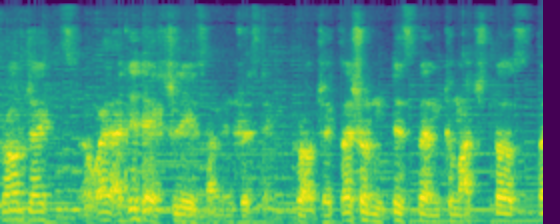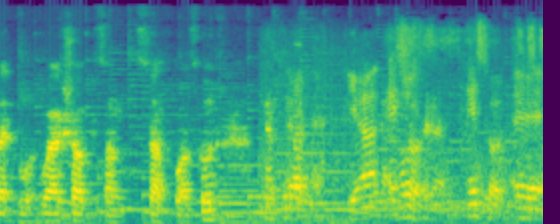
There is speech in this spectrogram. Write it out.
projects. Well, I did actually some interesting projects. I shouldn't diss them too much. Those that workshop, some stuff was good. Yeah, eso, eso, eh,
